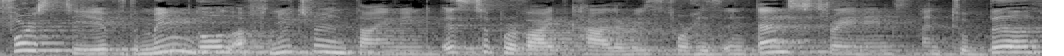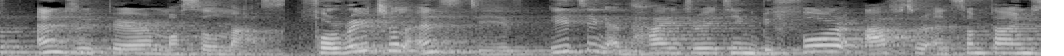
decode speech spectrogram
For Steve, the main goal of nutrient timing is to provide calories for his intense trainings and to build and repair muscle mass. For Rachel and Steve, eating and hydrating before, after, and sometimes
